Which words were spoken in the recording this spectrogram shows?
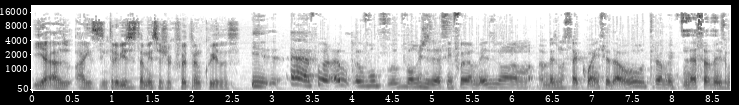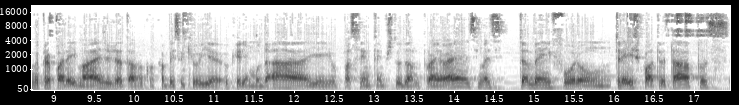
E a, as entrevistas também você achou que foi tranquilas? E, é, foi, eu, eu vou, vamos dizer assim, foi a mesma, a mesma sequência da outra. Me, nessa vez eu me preparei mais, eu já tava com a cabeça que eu ia, eu queria mudar, e aí eu passei um tempo estudando para iOS, mas também foram três, quatro etapas.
